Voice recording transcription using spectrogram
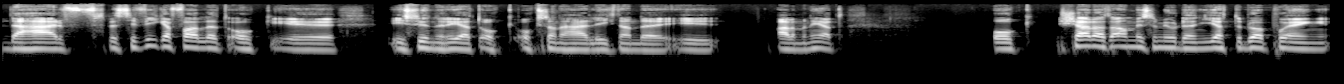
det här specifika fallet och eh, i synnerhet och, och sådana här liknande i allmänhet. Och shoutout Ami som gjorde en jättebra poäng,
